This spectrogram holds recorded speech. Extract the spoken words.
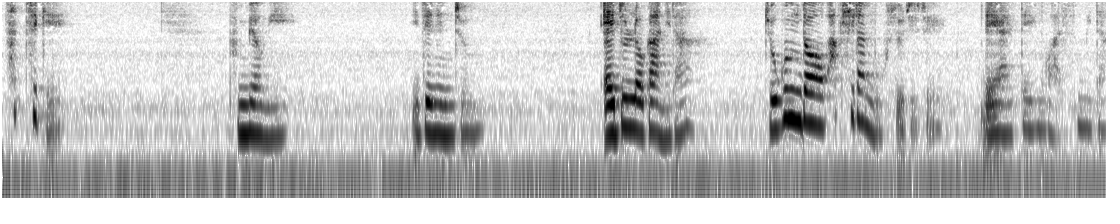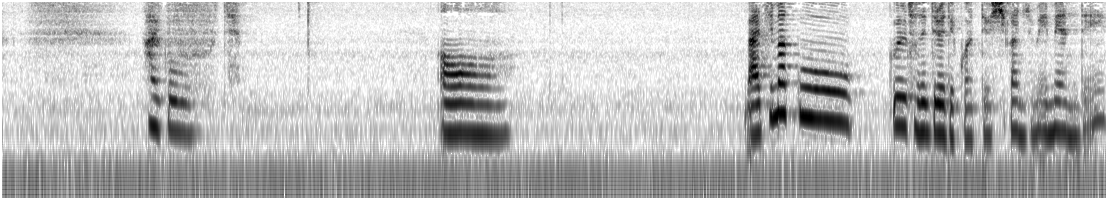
사측에 분명히 이제는 좀 애둘러가 아니라 조금 더 확실한 목소리를 내야 할 때인 것 같습니다. 아이고 참. 어 마지막 곡 을 전해드려야 될 것 같아요. 시간이 좀 애매한데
